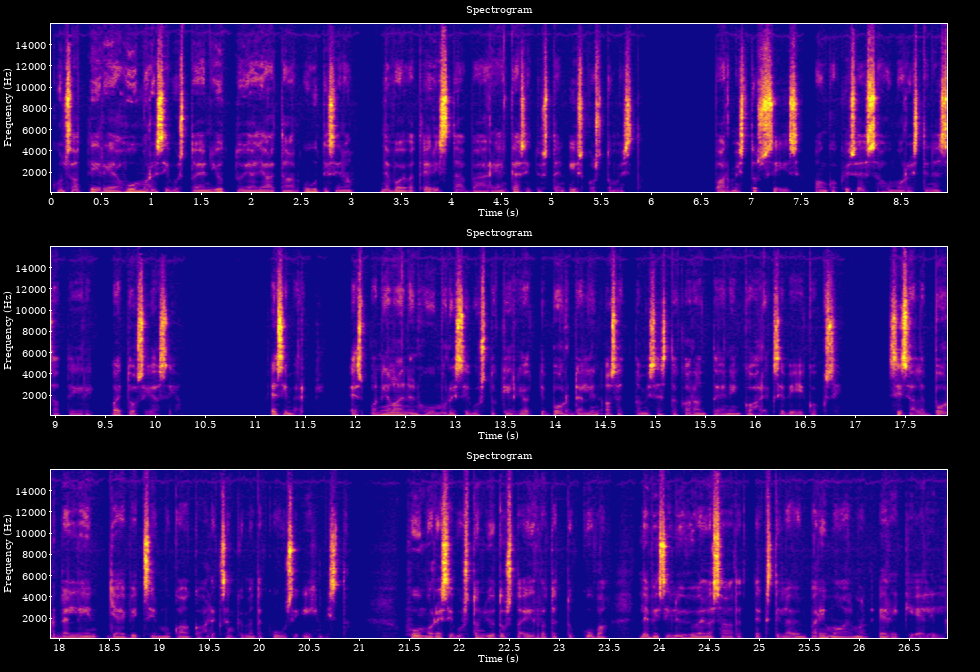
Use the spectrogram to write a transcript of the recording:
Kun satiiri- ja huumorisivustojen juttuja jaetaan uutisina, ne voivat edistää väärien käsitysten iskostumista. Varmistus siis, onko kyseessä humoristinen satiiri vai tosiasia. Esimerkki. Espanjalainen huumorisivusto kirjoitti bordellin asettamisesta karanteeniin kahdeksi viikoksi. Sisälle bordelliin jäi vitsin mukaan 86 ihmistä. Huumorisivuston jutusta irrotettu kuva levisi lyhyellä saatetekstillä ympäri maailman eri kielillä.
